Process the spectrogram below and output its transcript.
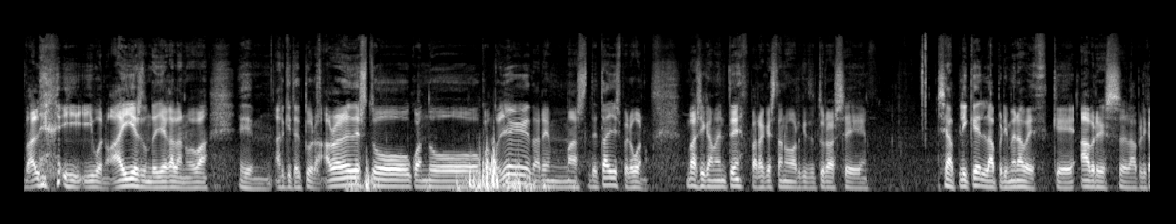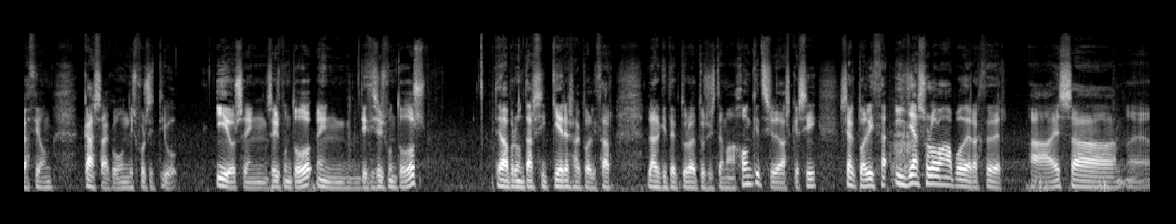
¿vale? Y, bueno, ahí es donde llega la nueva eh, arquitectura. Hablaré de esto cuando, cuando llegue, daré más detalles, pero bueno, básicamente para que esta nueva arquitectura se, se aplique la primera vez que abres la aplicación Casa con un dispositivo iOS en, 6.2, en 16.2 te va a preguntar si quieres actualizar la arquitectura de tu sistema HomeKit, si le das que sí, se actualiza y ya solo van a poder acceder a esa, eh,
